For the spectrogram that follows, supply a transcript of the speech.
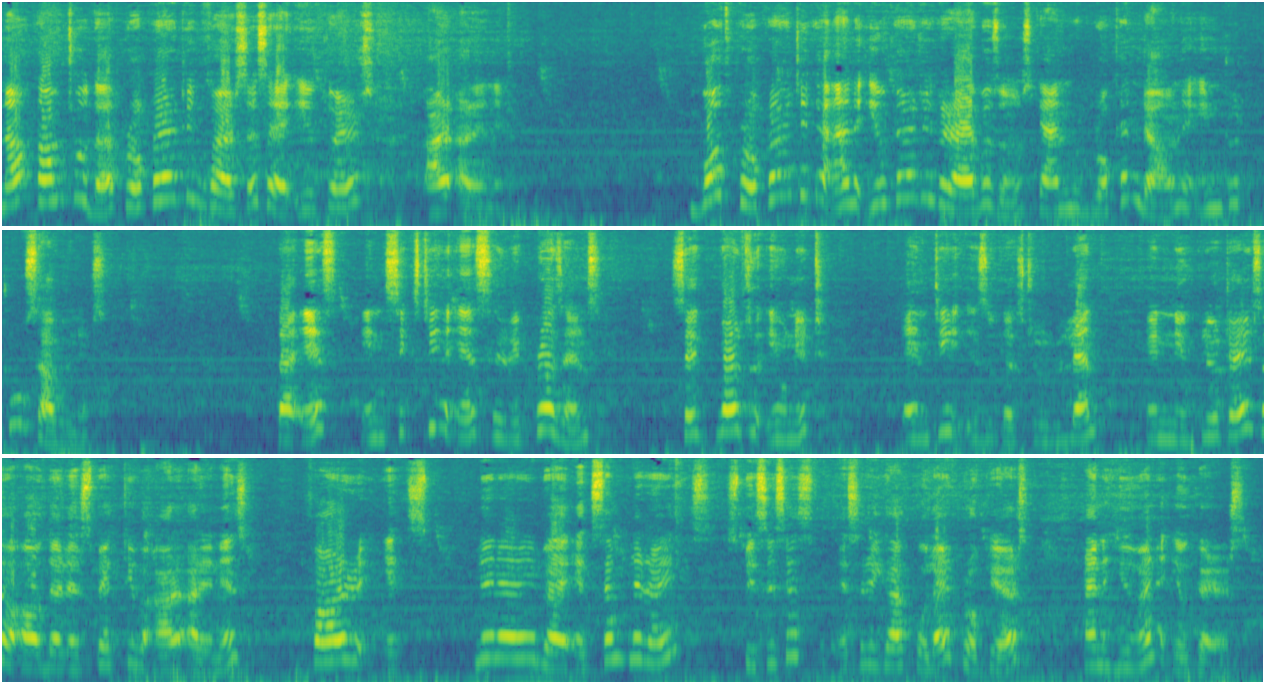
Now come to the prokaryotic versus uh, eukaryotic rRNA. Both prokaryotic and eukaryotic ribosomes can be broken down into two subunits. The S in 16S represents Svedberg's unit NT is equal to length in nucleotides of the respective rRNAs for exemplary species Escherichia coli prokaryotes and human eukaryotes.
